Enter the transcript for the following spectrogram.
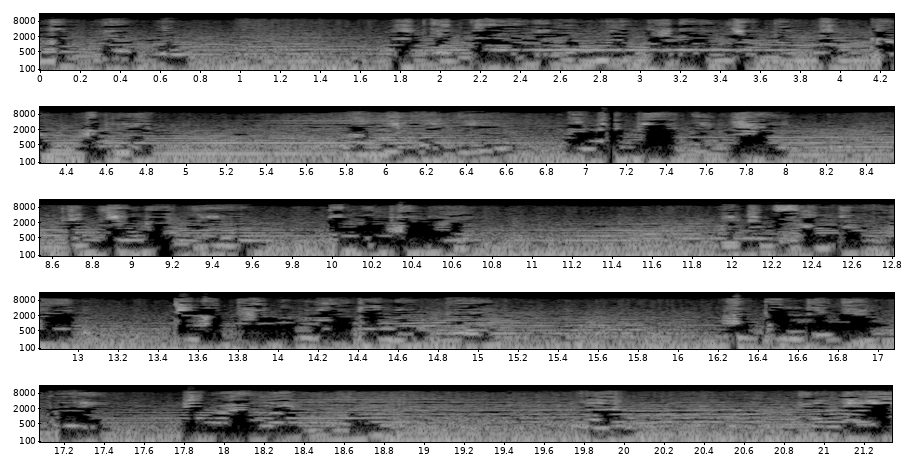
朋友，我们的祝福，我们的祝福，我们的心，我们的信念，我们的爱，我们的向往，我们的追求，我们的梦想，我们的追求，我们的梦想，我们的追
